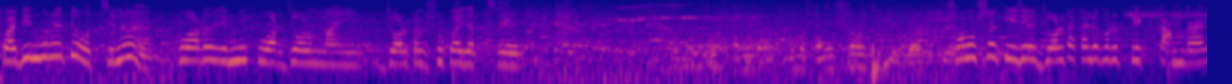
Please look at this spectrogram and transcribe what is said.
কয়দিন ধরে তো হচ্ছে না? কুয়ার, এমনি কুয়ার জল নাই জল টল শুকায় যাচ্ছে। সমস্যা কি? যে জলটা খেলে পরে পেট কামড়ায়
